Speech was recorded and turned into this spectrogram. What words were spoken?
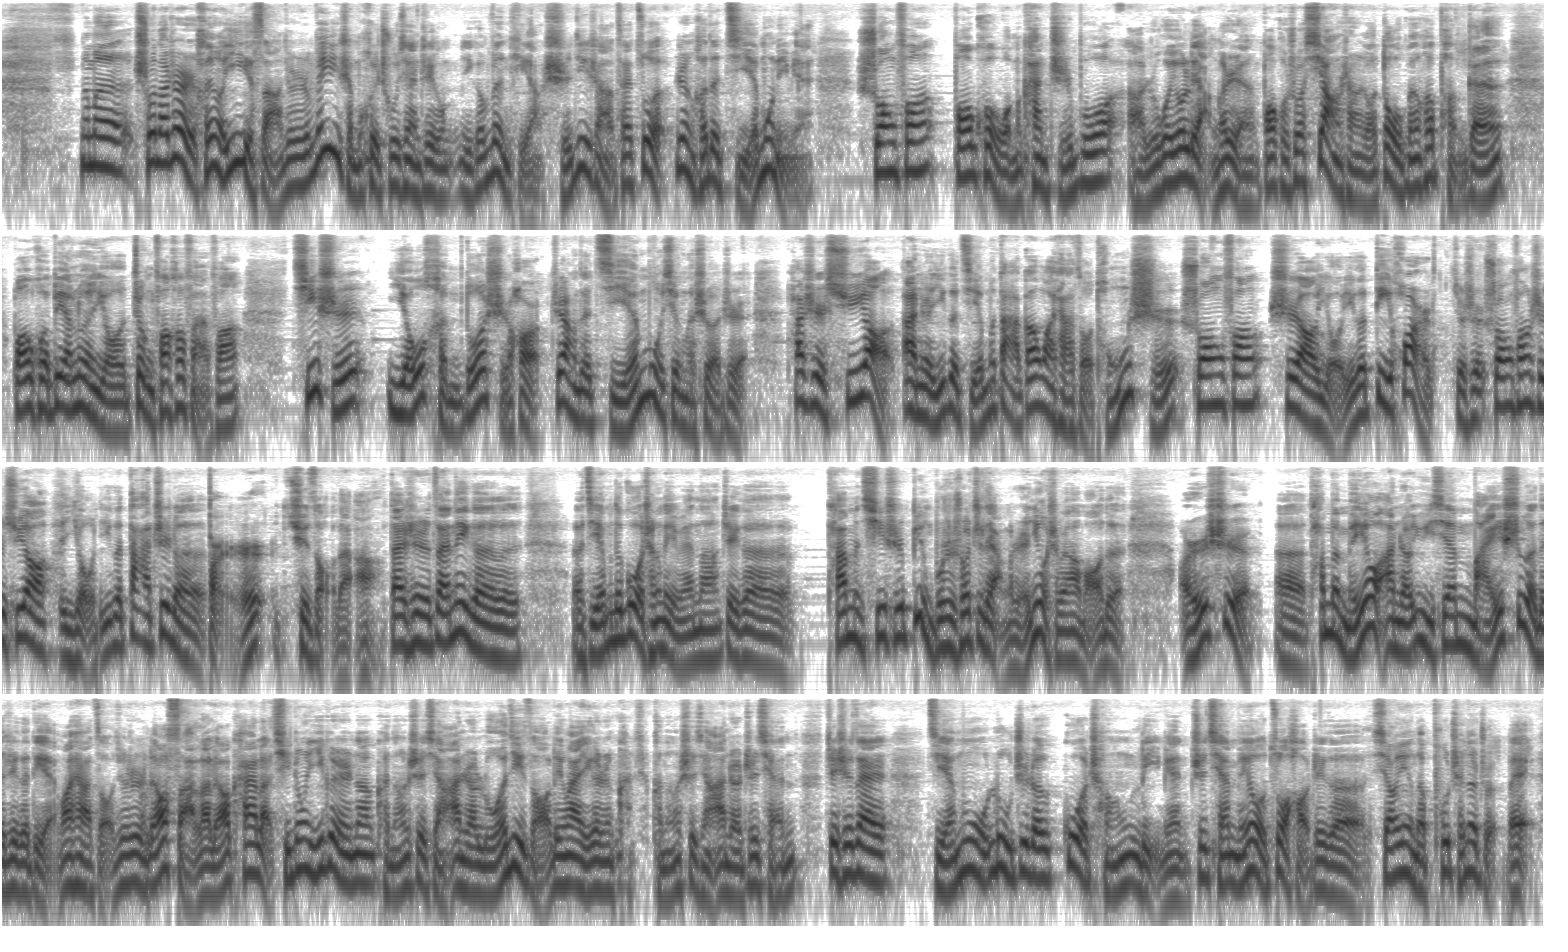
那么说到这儿很有意思啊，就是为什么会出现这个一个问题啊？实际上在做任何的节目里面，双方包括我们看直播啊，如果有两个人，包括说相声有逗哏和捧哏，包括辩论有正方和反方，其实有很多时候这样的节目性的设置，它是需要按照一个节目大纲往下走，同时双方是要有一个递话的，就是双方是需要有一个大致的本儿去走的啊。但是在那个呃节目的过程里面呢，这个。他们其实并不是说这两个人有什么样的矛盾，而是呃，他们没有按照预先埋设的这个点往下走，就是聊散了，聊开了。其中一个人呢，可能是想按照逻辑走，另外一个人可可能是想按照之前，这是在节目录制的过程里面之前没有做好这个相应的铺陈的准备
